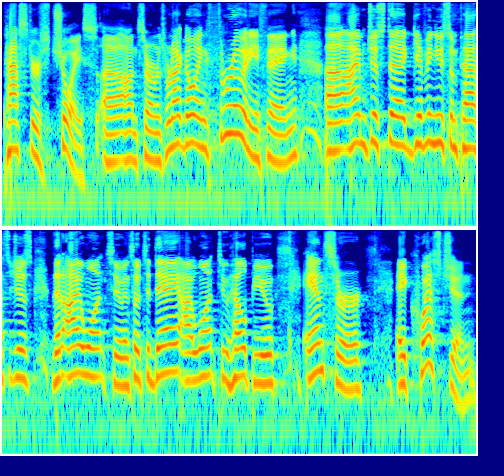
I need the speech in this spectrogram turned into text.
pastor's choice uh, on sermons. We're not going through anything. Uh, I'm just uh, giving you some passages that I want to. And so today I want to help you answer a question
